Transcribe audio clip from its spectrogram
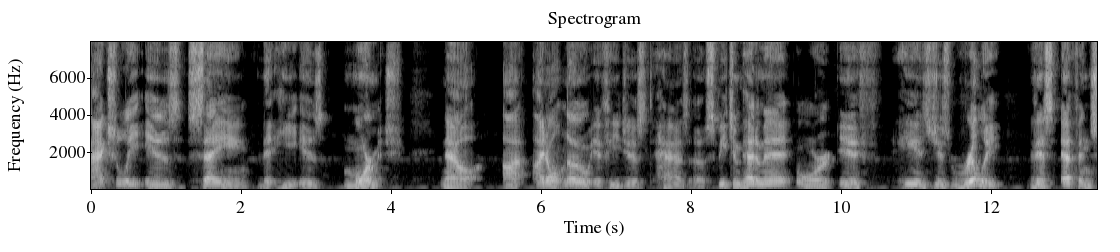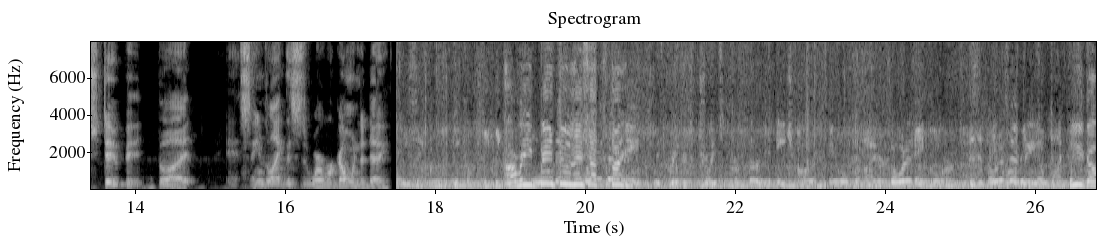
actually is saying that he is Mormish. Now, I I don't know if he just has a speech impediment or if he is just really this effing stupid, but it seems like this is where we're going today. I've already been through this at the thing. with Greater Detroit's preferred HR and payroll provider, So what is- Paycor. Visit so what does that mean? paycorradio.com. Here you go.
